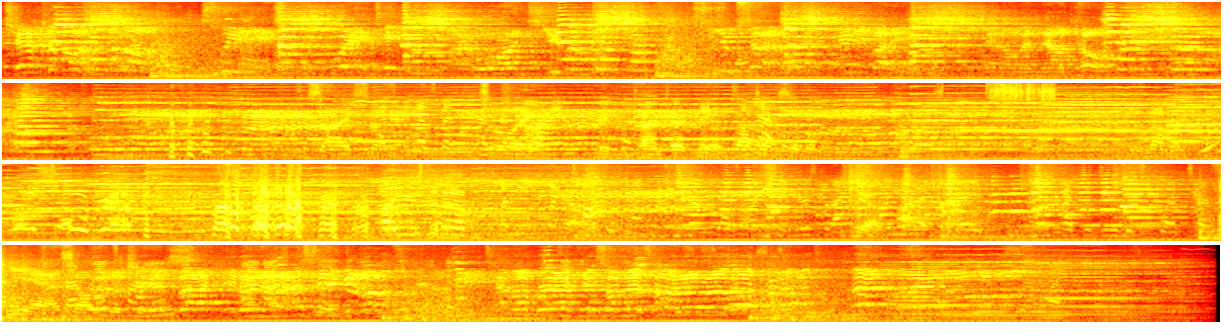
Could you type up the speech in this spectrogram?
the chair. Come on, come on. Sweeney, waiting. I want you. You, sir. Anybody. Gentlemen, now don't. Decide, so, Husband, so like. Making contact. making yeah. contact. Yeah. So there's not like, what was oh crap? I used it up. I mean, like, talking about girls are singers, but I can Yeah. Weihnachtskrieg.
